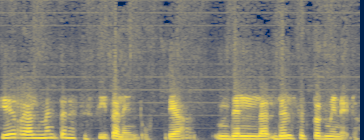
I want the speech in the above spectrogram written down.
que realmente necesita la industria del, sector minero.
